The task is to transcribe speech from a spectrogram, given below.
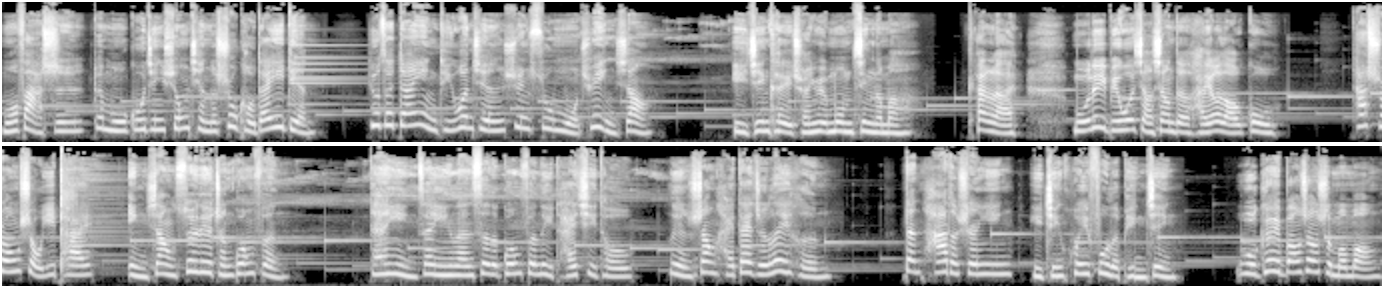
魔法师对蘑菇精胸前的束口袋一点，又在丹影提问前迅速抹去影像。已经可以穿越梦境了吗？看来魔力比我想象的还要牢固。他双手一拍，影像碎裂成光粉。丹影在银蓝色的光粉里抬起头，脸上还带着泪痕，但他的声音已经恢复了平静。我可以帮上什么忙？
